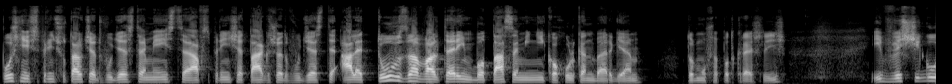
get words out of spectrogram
Później w sprint shootoutie 20 miejsce, a w sprincie także 20, ale tu za Walterim Bottasem i Nico Hulkenbergiem. To muszę podkreślić. I w wyścigu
